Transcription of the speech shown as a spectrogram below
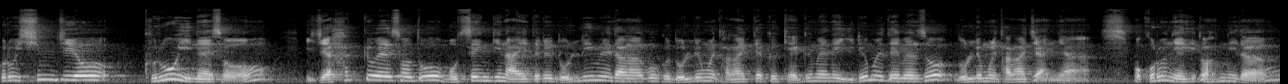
그리고 심지어 그로 인해서 이제 학교에서도 못생긴 아이들을 놀림을 당하고 그 놀림을 당할 때 그 개그맨의 이름을 대면서 놀림을 당하지 않냐. 뭐 그런 얘기도 합니다.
